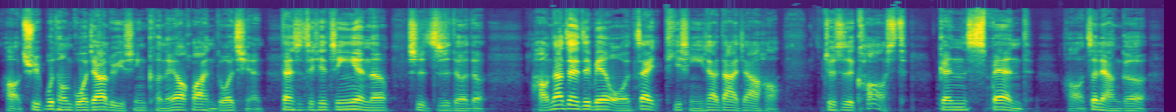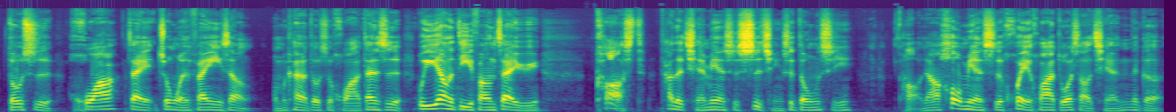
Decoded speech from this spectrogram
好，去不同国家旅行可能要花很多钱，但是这些经验呢是值得的。好，那在这边我再提醒一下大家，哈，就是 cost 跟 spend，好，这两个。都是花，在中文翻译上，我们看的都是花，但是不一样的地方在于，cost 它的前面是事情是东西，好，然后后面是会花多少钱那个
